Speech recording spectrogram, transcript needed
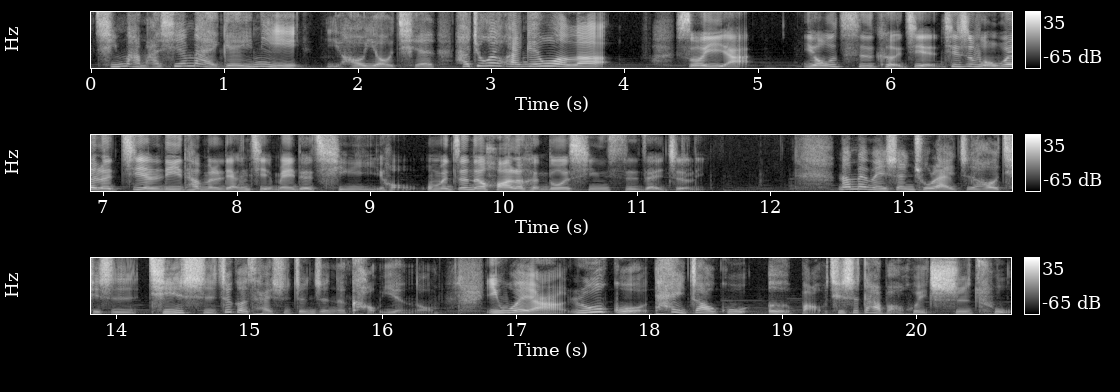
请妈妈先买给你，以后有钱她就会还给我了。”所以啊。由此可见，其实我为了建立她们两姐妹的情谊，吼，我们真的花了很多心思在这里。那妹妹生出来之后，其实其实这个才是真正的考验哦。因为啊，如果太照顾二宝，其实大宝会吃醋，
